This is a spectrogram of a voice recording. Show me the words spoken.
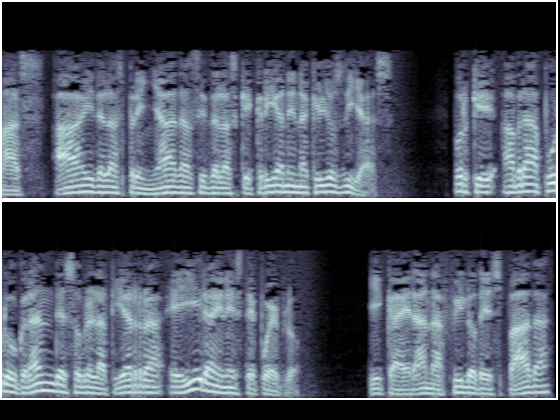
Mas ay de las preñadas y de las que crían en aquellos días, porque habrá apuro grande sobre la tierra e ira en este pueblo. Y caerán a filo de espada,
